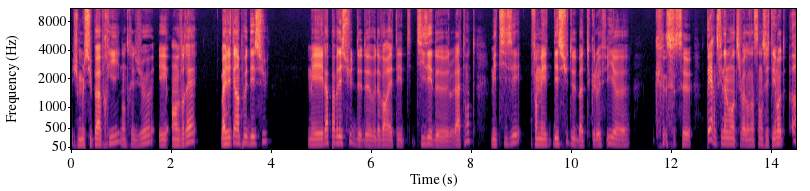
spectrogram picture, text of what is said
je me le suis pas appris d'entrée de jeu et en vrai, bah, j'étais un peu déçu. Mais là, pas déçu de- de- d'avoir été teasé de l'attente, mais teasé, enfin, mais déçu de bah, que Luffy euh, que se, perde finalement, tu vois, dans un sens. J'étais en mode, oh,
